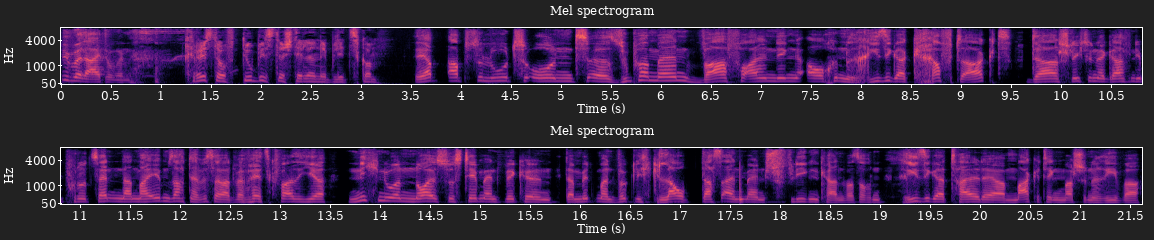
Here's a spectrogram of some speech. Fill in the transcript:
Überleitungen. Christoph, du bist der stellerne Blitz, komm. Ja, absolut. Und äh, Superman war vor allen Dingen auch ein riesiger Kraftakt, da schlicht und ergreifend die Produzenten dann mal eben sagten, ja, wisst ihr was, wenn wir jetzt quasi hier nicht nur ein neues System entwickeln, damit man wirklich glaubt, dass ein Mensch fliegen kann, was auch ein riesiger Teil der Marketingmaschinerie war.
